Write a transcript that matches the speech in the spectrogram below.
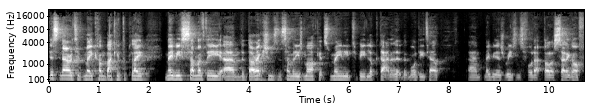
this narrative may come back into play. Maybe some of the um, the directions in some of these markets may need to be looked at in a little bit more detail. Um, maybe there's reasons for that dollar selling off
